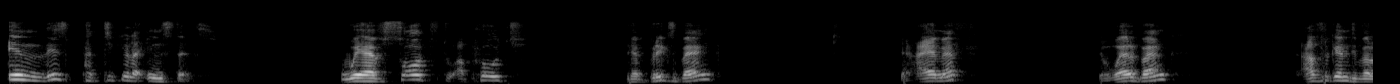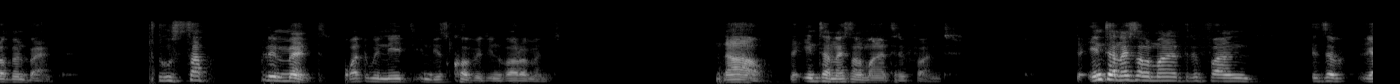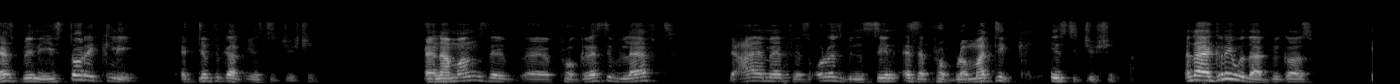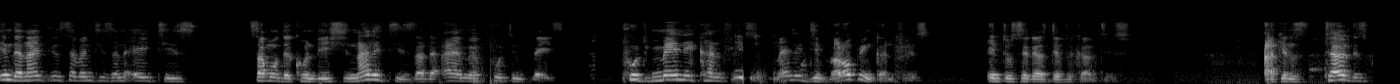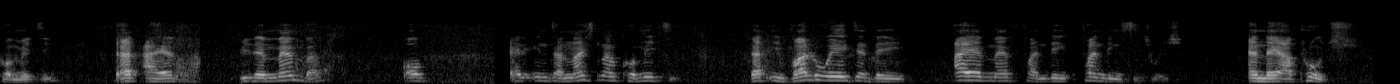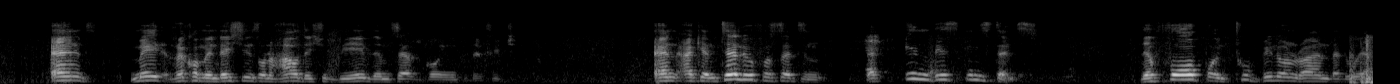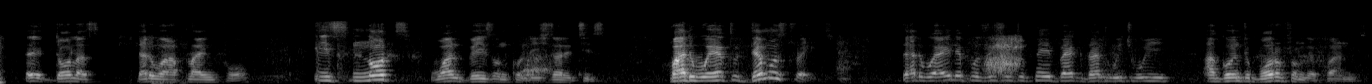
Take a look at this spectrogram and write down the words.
in this particular instance, we have sought to approach the BRICS Bank, the IMF, the World Bank, African Development Bank to supplement what we need in this COVID environment. Now, the International Monetary Fund. The International Monetary Fund is a, has been historically a difficult institution. And amongst the uh, progressive left, the IMF has always been seen as a problematic institution. And I agree with that because in the 1970s and 80s, some of the conditionalities that the IMF put in place put many countries, many developing countries, into serious difficulties. I can tell this committee that I have been a member of an international committee that evaluated the IMF funding, funding situation and their approach and made recommendations on how they should behave themselves going into the future. And I can tell you for certain that in this instance, the 4.2 billion rand that were uh, dollars that we're applying for is not one based on conditionalities, but we have to demonstrate that we're in a position to pay back that which we are going to borrow from the funds.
